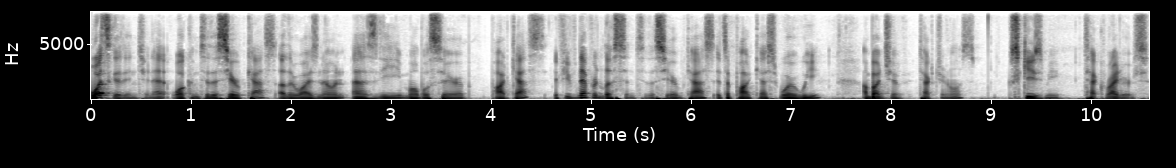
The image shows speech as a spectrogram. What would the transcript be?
What's good, Internet? Welcome to the Syrupcast, otherwise known as the Mobile Syrup Podcast. If you've never listened to the Syrupcast, it's a podcast where we, a bunch of tech journalists, excuse me, tech writers,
